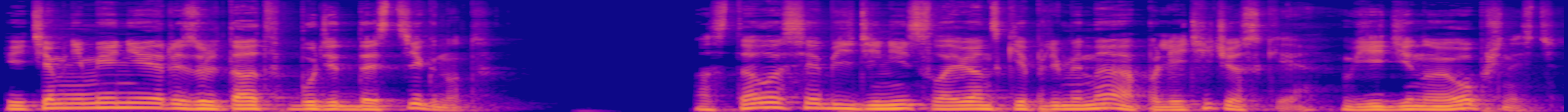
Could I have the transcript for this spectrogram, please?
И тем не менее результат будет достигнут. Осталось объединить славянские племена политически в единую общность,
